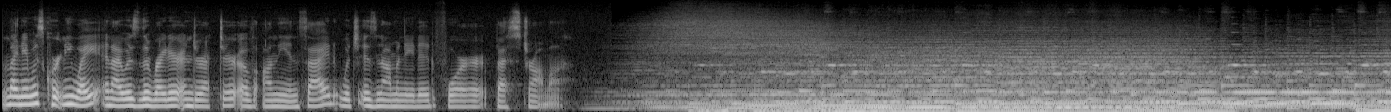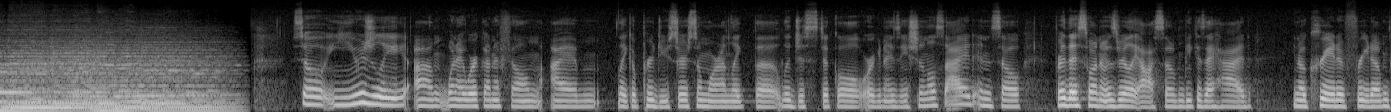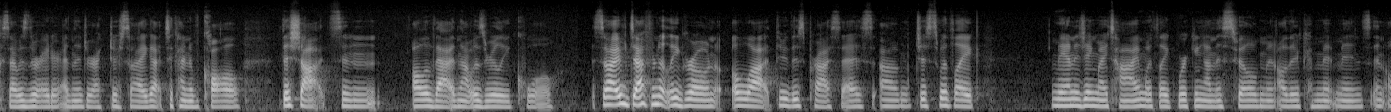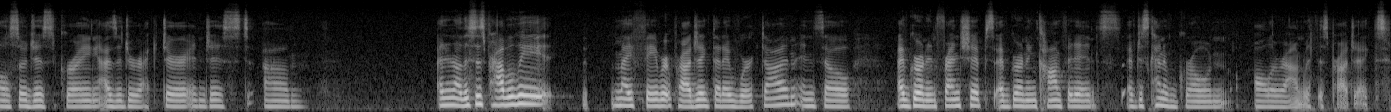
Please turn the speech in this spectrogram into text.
My name is Kourtney White, and I was the writer and director of On the Inside, which is nominated for Best Drama. So usually um, when I work on a film, I'm like a producer somewhere on like the logistical organizational side. And so for this one, it was really awesome because I had, you know, creative freedom because I was the writer and the director. So I got to kind of call the shots and all of that. And that was really cool. So I've definitely grown a lot through this process, um, just with like managing my time with like working on this film and other commitments and also just growing as a director and just, um, I don't know, this is probably my favorite project that I've worked on. And so I've grown in friendships, I've grown in confidence, I've just kind of grown all around with this project.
